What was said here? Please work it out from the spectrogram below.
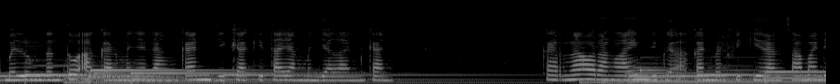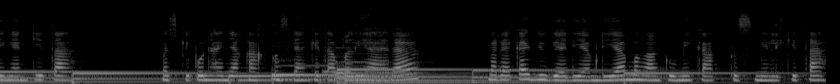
belum tentu akan menyenangkan jika kita yang menjalankan karena orang lain juga akan berpikiran sama dengan kita Meskipun hanya kaktus yang kita pelihara, mereka juga diam-diam mengagumi kaktus milik kita.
